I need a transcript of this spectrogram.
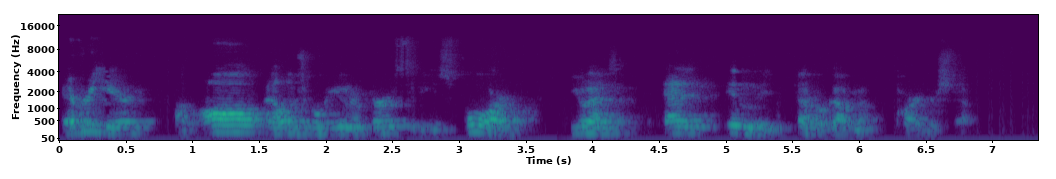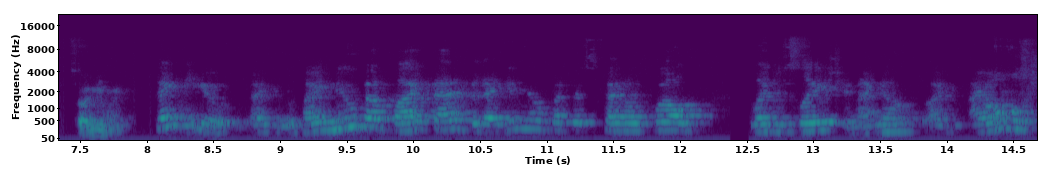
every year of all eligible universities for U.S. in the federal government partnership. So anyway. Thank you. I, I knew about BIFAD, but I didn't know about this Title 12 legislation. I know, I, I almost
